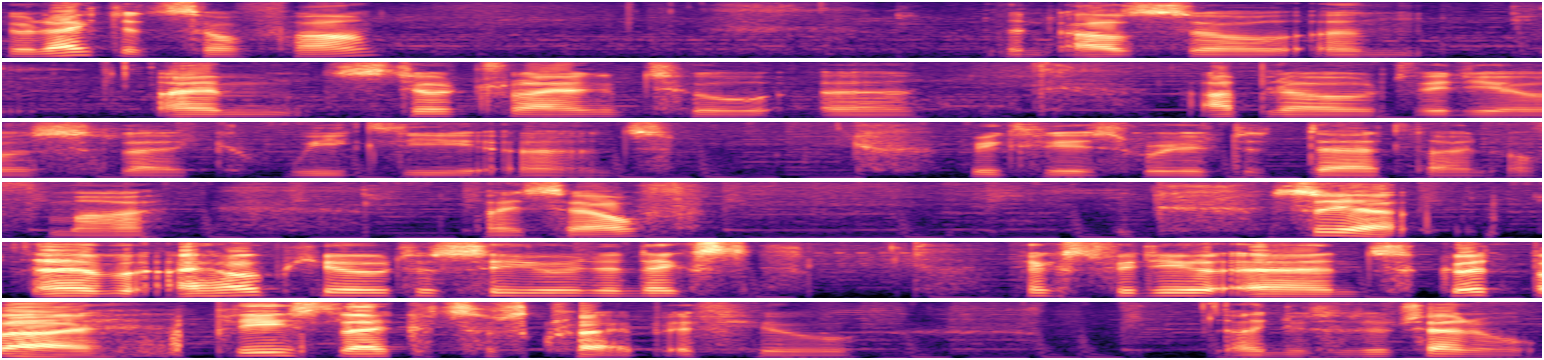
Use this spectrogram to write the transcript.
you liked it so far. And also, um, I'm still trying to uh, upload videos like weekly, and weekly is really the deadline of my myself. So yeah, um, I hope you to see you in the next next video, and goodbye. Please like and subscribe if you are new to the channel.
